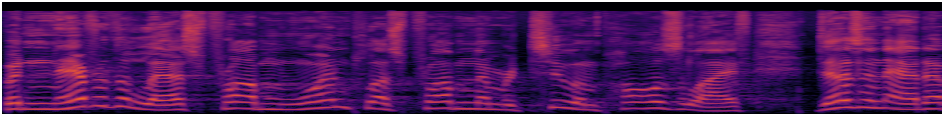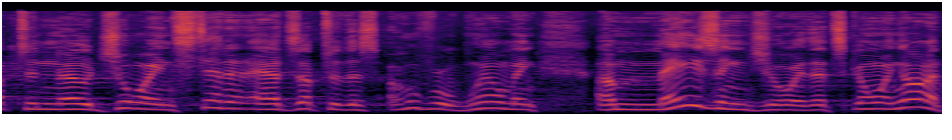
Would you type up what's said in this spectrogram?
But nevertheless, problem one plus problem number two in Paul's life doesn't add up to no joy. Instead, it adds up to this overwhelming, amazing joy that's going on.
